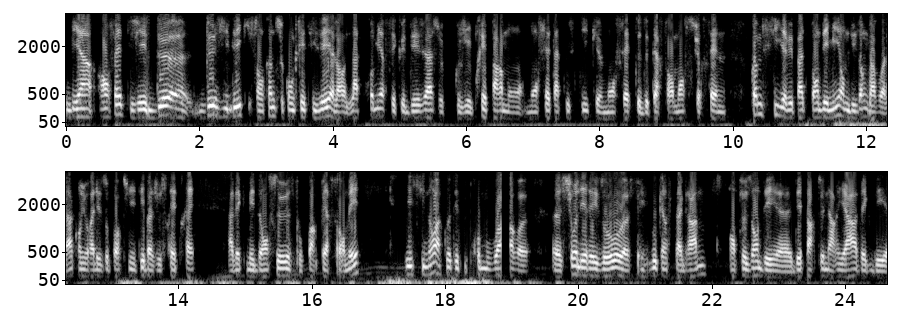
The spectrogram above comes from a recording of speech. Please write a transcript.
Bien, en fait, j'ai deux deux idées qui sont en train de se concrétiser. Alors, la première, c'est que déjà, je, je prépare mon mon set acoustique, mon set de performance sur scène, comme s'il n'y avait pas de pandémie, en me disant que bah voilà, quand il y aura des opportunités, bah je serai prêt avec mes danseuses pour pouvoir performer. Et sinon, à côté de promouvoir euh, euh, sur les réseaux euh, Facebook, Instagram, en faisant des des partenariats avec des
